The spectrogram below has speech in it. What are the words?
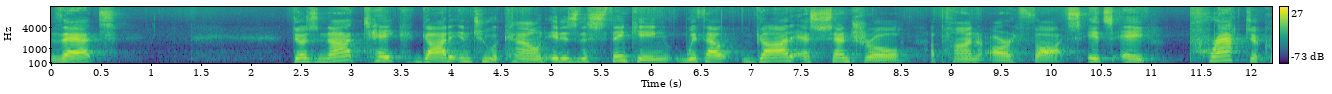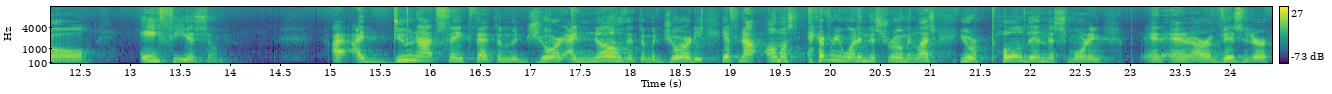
that does not take God into account. It is this thinking without God as central upon our thoughts. It's a practical atheism. I, I, do not think that the majority, I know that the majority, if not almost everyone in this room, unless you were pulled in this morning and, and are a visitor,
